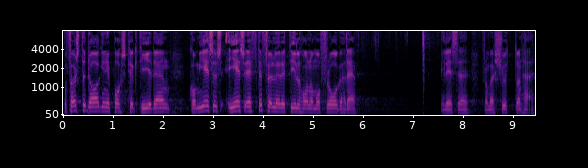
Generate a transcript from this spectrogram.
På första dagen i påskhögtiden kom Jesus, Jesu efterföljare till honom och frågade. Vi läser från vers 17 här.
